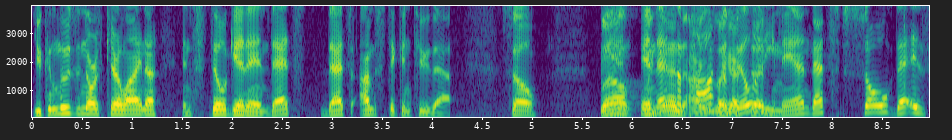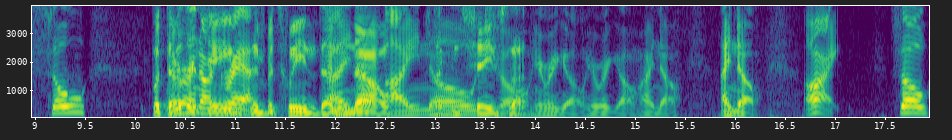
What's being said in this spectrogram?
you can lose to North Carolina, and still get in. That's that's. I'm sticking to that. So, Well, and, and that's again, a I- like I possibility, said- man. That's so. That is so. But there within are our games in between then I and know, now I know, that can change Joe. that. Here we go. Here we go. I know. I know. All right. So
